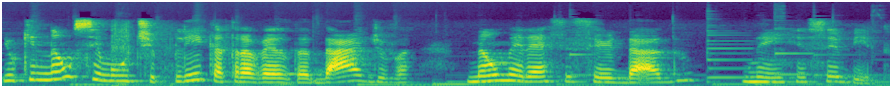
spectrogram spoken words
E o que não se multiplica através da dádiva não merece ser dado nem recebido.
